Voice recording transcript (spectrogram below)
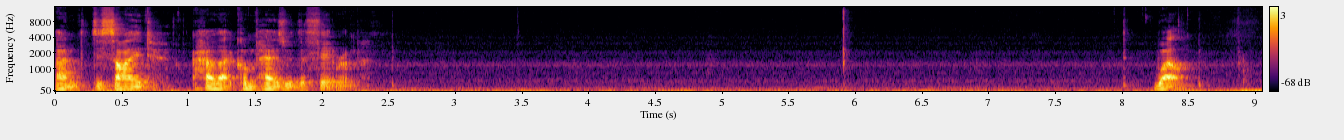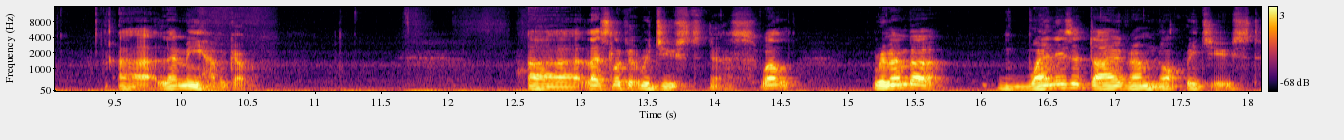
and decide how that compares with the theorem. Well, uh, let me have a go. Uh, let's look at reducedness. Well, remember, when is a diagram not reduced?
